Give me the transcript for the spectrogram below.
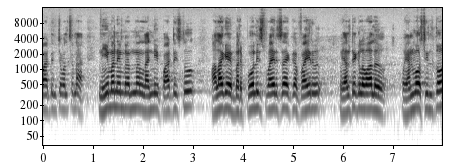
పాటించవలసిన నియమ నిబంధనలు అన్నీ పాటిస్తూ అలాగే మరి పోలీస్ ఫైర్ శాఖ ఫైర్ ఎలక్ట్రికల్ వాళ్ళు ఎన్ఓసీలతో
